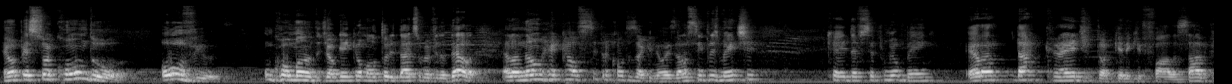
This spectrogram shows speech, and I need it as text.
É uma pessoa quando ouve um comando de alguém que é uma autoridade sobre a vida dela, ela não recalcitra contra os aguilhões, ela simplesmente que aí deve ser pro meu bem. Ela dá crédito àquele que fala, sabe?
